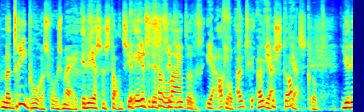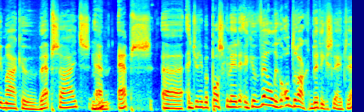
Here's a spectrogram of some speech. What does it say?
met drie broers volgens mij in eerste instantie. In Eentje is er later. Ja, af, klopt. uit, uitgestapt. Ja, ja, klopt. Jullie maken websites Mhm. en apps. Uh, en jullie hebben pas geleden een geweldige opdracht binnengesleept, hè?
